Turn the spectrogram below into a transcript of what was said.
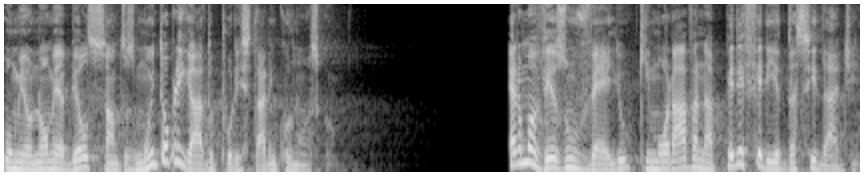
O meu nome é Bill Santos. Muito obrigado por estarem conosco. Era uma vez um velho que morava na periferia da cidade.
